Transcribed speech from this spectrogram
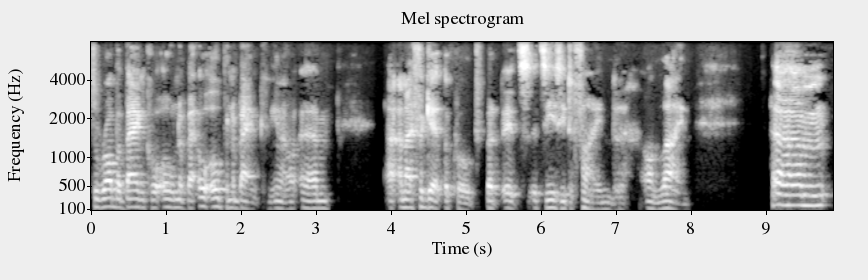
to rob a bank or own a ba- or open a bank, you know. Um, and I forget the quote, but it's it's easy to find uh, online. Um,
